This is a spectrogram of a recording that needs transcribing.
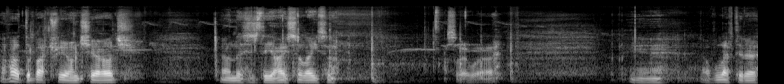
I've had the battery on charge and this is the isolator so uh, yeah I've left it uh,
